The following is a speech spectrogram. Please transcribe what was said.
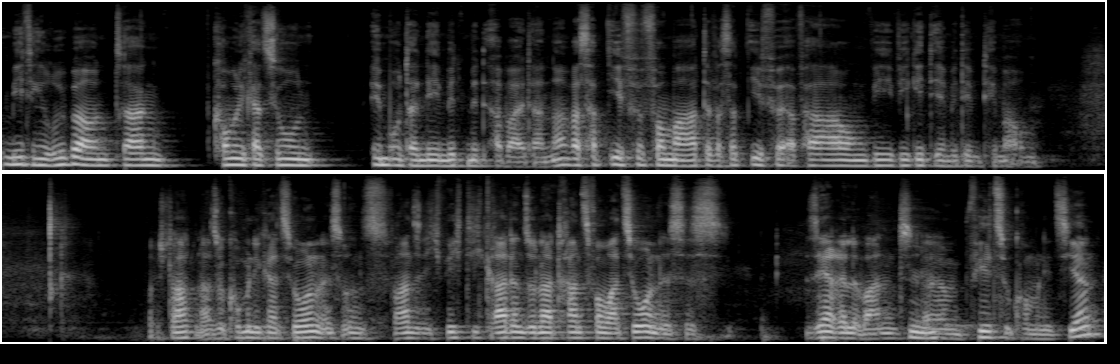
Meeting rüber und sagen Kommunikation im Unternehmen mit Mitarbeitern. Ne? Was habt ihr für Formate? Was habt ihr für Erfahrungen? Wie, wie geht ihr mit dem Thema um? Starten. Also Kommunikation ist uns wahnsinnig wichtig. Gerade in so einer Transformation ist es sehr relevant, mhm. ähm, viel zu kommunizieren.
